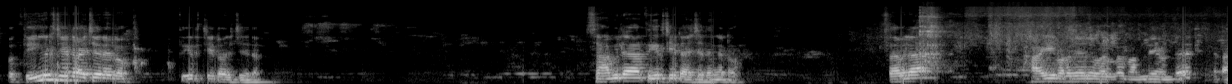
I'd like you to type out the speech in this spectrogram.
അപ്പൊ തീർച്ചയായിട്ടും അയച്ചു തരാമല്ലോ തീർച്ചയായിട്ടും അയച്ചു തരാം. സാവില തീർച്ചയായിട്ടും അയച്ചു തരാം കേട്ടോ. സാവില ഹായ് പറഞ്ഞതിന് വളരെ നന്ദിയുണ്ട്. കേട്ടോ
